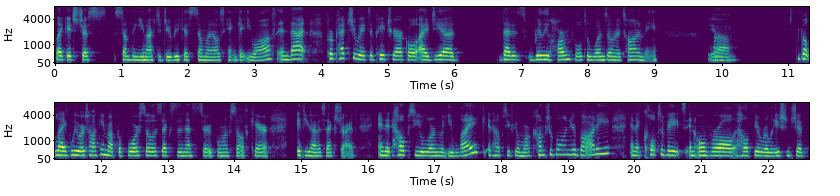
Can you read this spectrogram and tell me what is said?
Like it's just something you have to do because someone else can't get you off. And that perpetuates a patriarchal idea that is really harmful to one's own autonomy. Yeah. Um, but like we were talking about before, solo sex is a necessary form of self care if you have a sex drive. And it helps you learn what you like, it helps you feel more comfortable in your body, and it cultivates an overall healthier relationship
